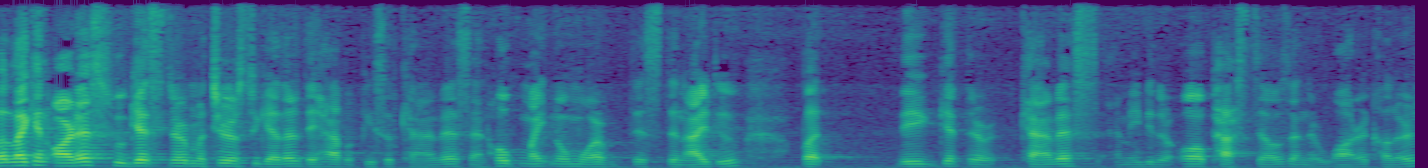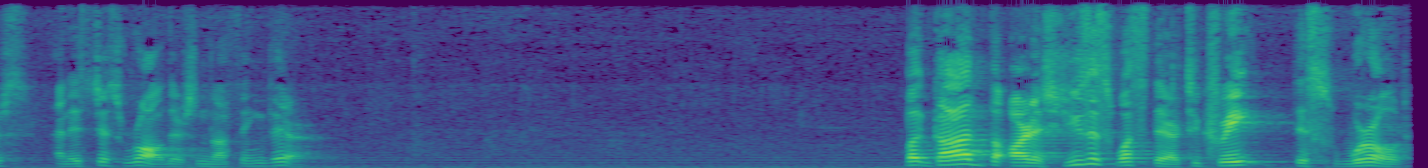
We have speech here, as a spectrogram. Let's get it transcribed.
But like an artist who gets their materials together, they have a piece of canvas, and Hope might know more of this than I do, but they get their canvas, and maybe they're all pastels and they're watercolors, and it's just raw. There's nothing there. But God, the artist, uses what's there to create this world.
